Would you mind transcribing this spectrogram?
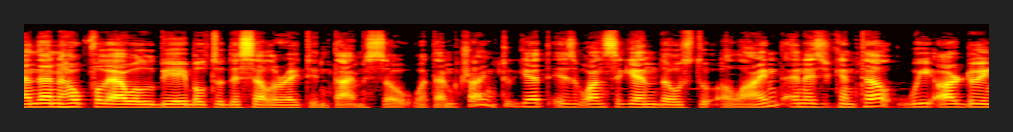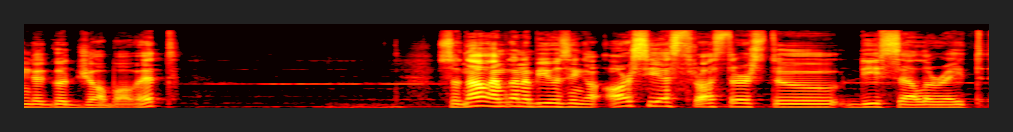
And then hopefully I will be able to decelerate in time. So what I'm trying to get is once again those two aligned. And as you can tell, we are doing a good job of it. So now I'm going to be using RCS thrusters to decelerate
